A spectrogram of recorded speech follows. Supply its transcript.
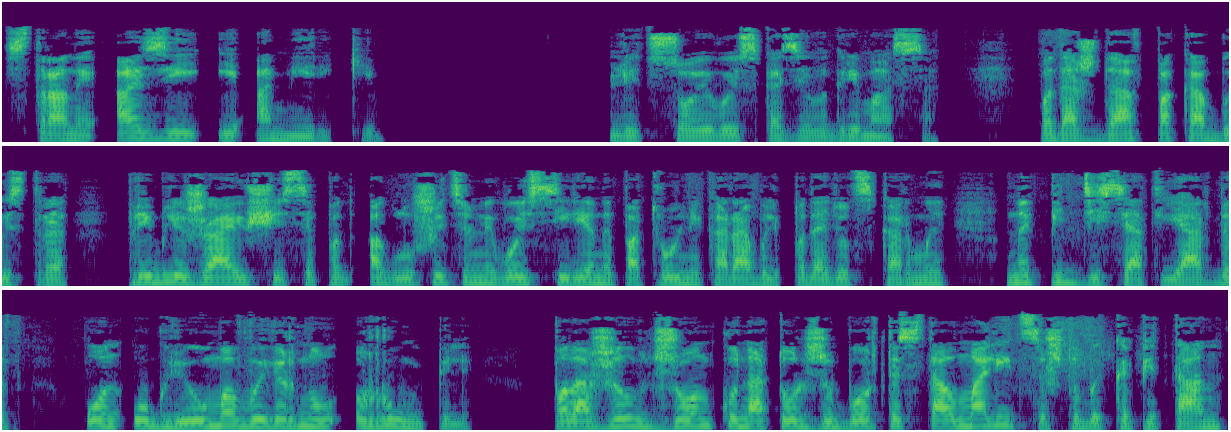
страны Азии и Америки. Лицо его исказило гримаса. Подождав, пока быстро приближающийся под оглушительный вой сирены патрульный корабль подойдет с кормы на пятьдесят ярдов, он угрюмо вывернул румпель, положил джонку на тот же борт и стал молиться, чтобы капитан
